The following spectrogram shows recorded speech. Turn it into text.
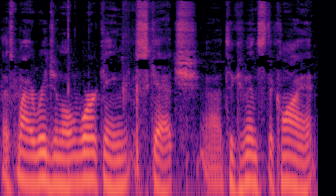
That's my original working sketch uh, to convince the client.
